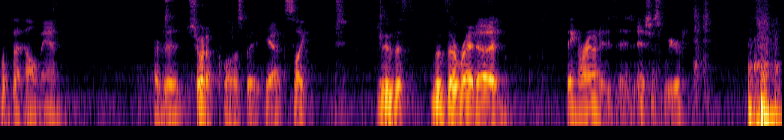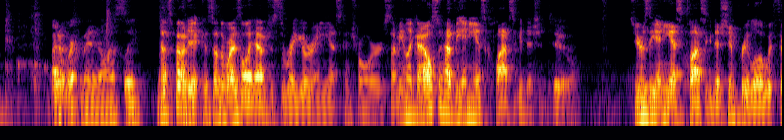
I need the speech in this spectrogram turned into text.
what the hell, man? It's hard to show it up close, but yeah, it's like you move the move the red uh, thing around. It, it, it's just weird. I don't recommend it, honestly. That's about it, because otherwise all I have is just the regular NES controllers. I mean, like, I also have the NES Classic Edition, too. So here's the NES Classic Edition, preload with,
